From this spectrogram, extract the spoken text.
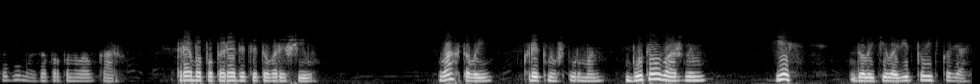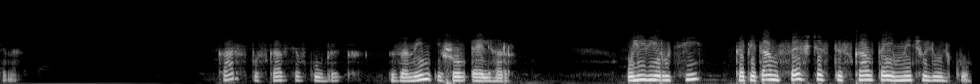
Ходімо, запропонував Кар. Треба попередити товаришів. Вахтовий, крикнув штурман, бути уважним. Єсть, долетіла відповідь Ковяхіна. Кар спускався в кубрик. За ним ішов Ельгар. У лівій руці капітан все ще стискав таємничу люльку.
